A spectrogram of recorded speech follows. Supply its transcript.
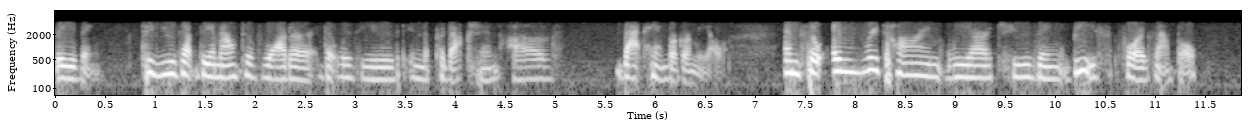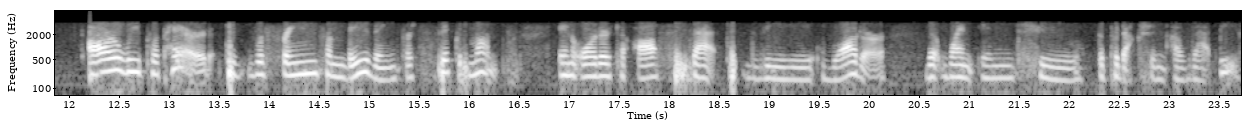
bathing to use up the amount of water that was used in the production of that hamburger meal. And so every time we are choosing beef, for example, are we prepared to refrain from bathing for six months in order to offset the water that went into the production of that beef.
